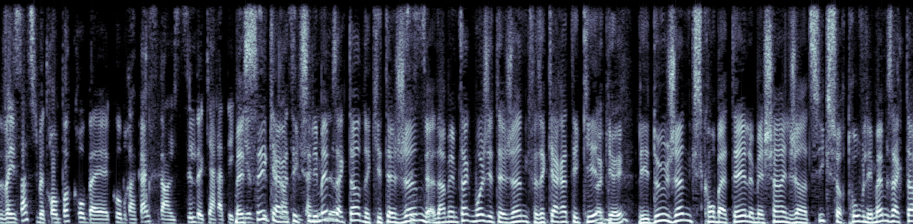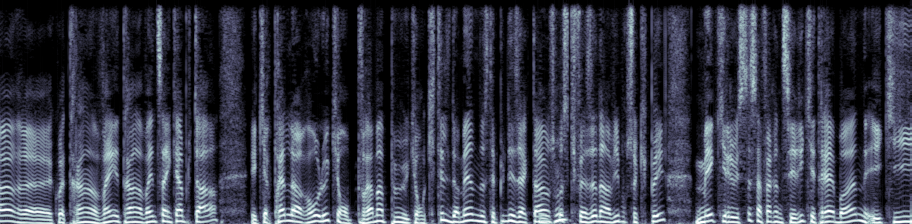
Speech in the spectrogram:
Vincent, si je me trompe pas, Cobra, Cobra Kai, c'est dans le style de Karate Kid. ben c'est Karate. C'est les mêmes acteurs de, qui étaient jeunes, dans le même temps que moi j'étais jeune, qui faisaient Karate Kid. OK. Les deux jeunes qui se combattaient, le méchant et le gentil, qui se retrouvent les mêmes acteurs, euh, quoi, 30, 20, 30, 25 ans plus tard, et qui reprennent leur rôle, eux, qui ont vraiment peu, qui ont quitté le domaine, c'était plus des acteurs, je sais pas ce qu'ils faisaient dans la vie pour s'occuper, mais qui réussissent à faire une série qui est très bonne et qui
